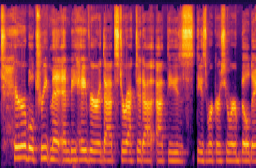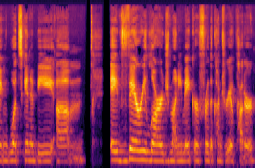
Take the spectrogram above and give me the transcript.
terrible treatment and behavior that's directed at, at these these workers who are building what's going to be um, a very large moneymaker for the country of Qatar.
